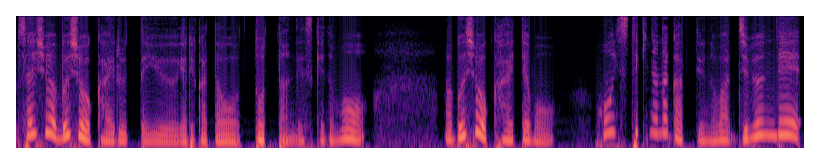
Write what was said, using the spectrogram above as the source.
最初は部署を変えるっていうやり方を取ったんですけども、まあ、部署を変えても本質的な中っていうのは自分で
